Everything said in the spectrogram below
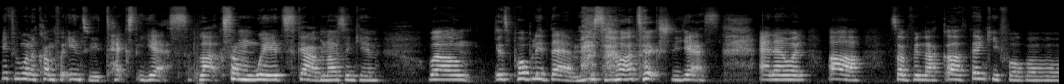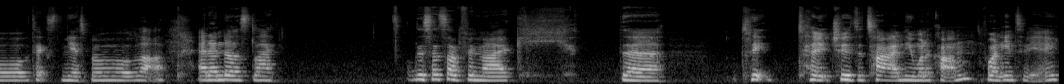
If you want to come for interview, text yes. Like some weird scam. And I was thinking, well, it's probably them. so I texted yes. And I went, ah, oh, something like, oh, thank you for blah, blah, blah, blah, texting yes, blah, blah, blah, blah. And then there was like, they said something like, the, choose the time you want to come for an interview.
